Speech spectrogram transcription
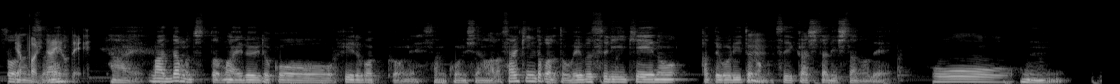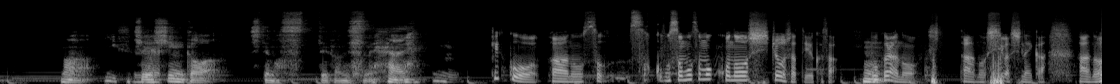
そうやっぱりないので。はい。まあでもちょっとまあいろいろこうフィードバックをね参考にしながら最近とかだと Web3 系のカテゴリーとかも追加したりしたので、おー、うん。まあいいです一応ね。進化はしてますっていう感じですね。はい。うん結構、あの、そ、そこ、そもそもこの視聴者というかさ、うん僕らの、あの、死はしないか、あの、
